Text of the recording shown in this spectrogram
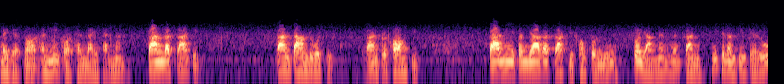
ไม่เดือดร้อน อันนี้ก็ฉันใดฉันนั้น การรักษาจิต การตามดูจิต การประคองจิต การมีปัญญารักษาจิตของตนนี้ตัวอย่างนั้นเหมือนกันนี่ฉะนั้นจึงจะรู้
